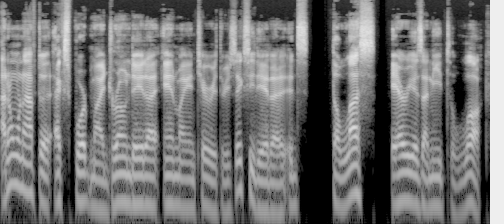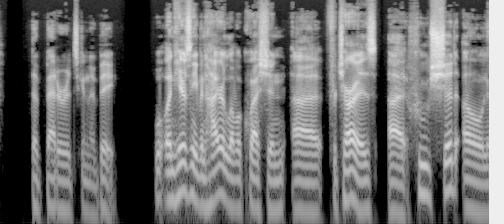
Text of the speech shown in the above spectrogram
I don't want to have to export my drone data and my interior 360 data. It's the less areas I need to look, the better it's going to be. Well, and here's an even higher level question uh, for Chara is uh, who should own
